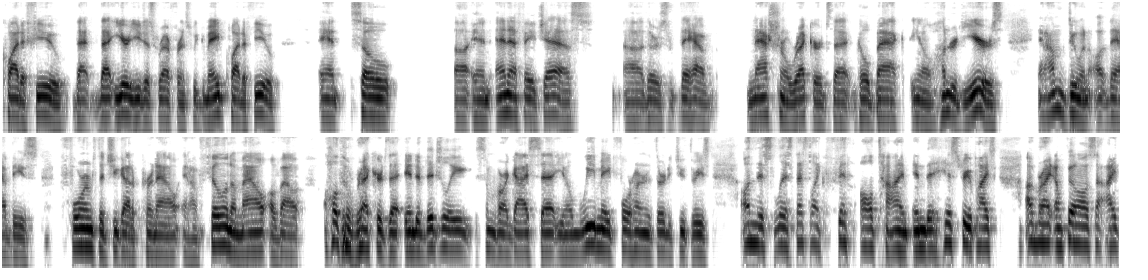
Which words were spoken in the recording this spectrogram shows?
quite a few that that year you just referenced. We made quite a few, and so uh, in NFHS, uh, there's they have national records that go back, you know, hundred years. And I'm doing. They have these forms that you got to print out, and I'm filling them out about all the records that individually some of our guys set. You know, we made 432 threes on this list. That's like fifth all time in the history of high school. I'm right. I'm feeling all this. Out. I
